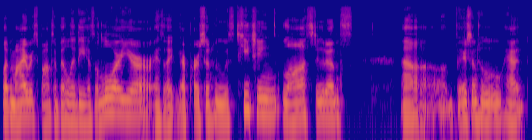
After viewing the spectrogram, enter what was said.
what my responsibility as a lawyer, as a, a person who was teaching law students, uh, a person who had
